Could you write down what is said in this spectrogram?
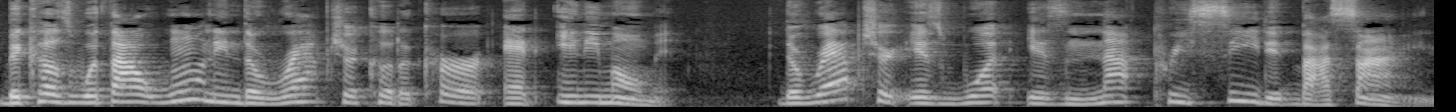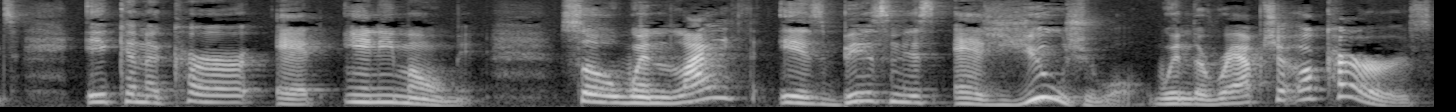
because without warning, the rapture could occur at any moment. The rapture is what is not preceded by signs. It can occur at any moment. So when life is business as usual, when the rapture occurs,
